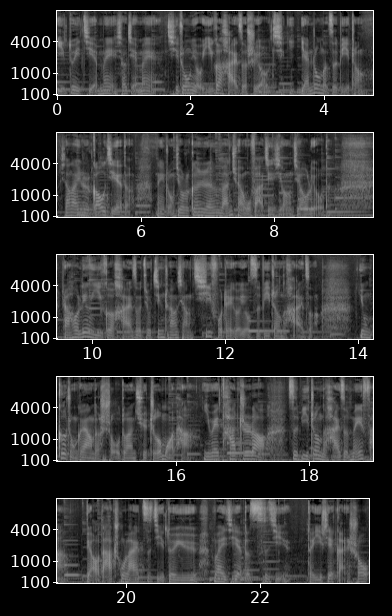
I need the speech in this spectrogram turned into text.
一对姐妹，小姐妹，其中有一个孩子是有严重的自闭症，相当于是高阶的那种，就是跟人完全无法进行交流的。然后另一个孩子就经常想欺负这个有自闭症的孩子，用各种各样的手段去折磨他，因为他知道自闭症的孩子没法表达出来自己对于外界的刺激的一些感受，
